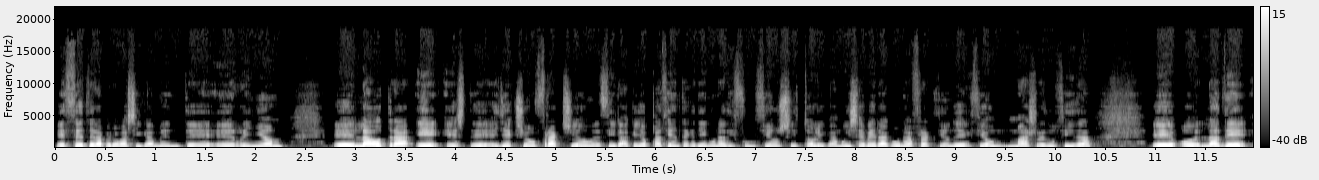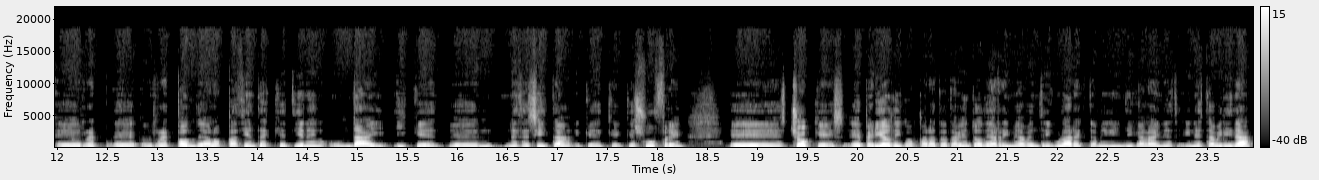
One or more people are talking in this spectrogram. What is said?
etcétera, pero básicamente eh, riñón. La otra E es de ejection fraction, es decir, aquellos pacientes que tienen una disfunción sistólica muy severa con una fracción de eyección más reducida. Eh, la D eh, eh, responde a los pacientes que tienen un DAI y que necesitan, que, que, sufren choques periódicos para tratamiento de arritmias ventriculares, también indica la inestabilidad.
